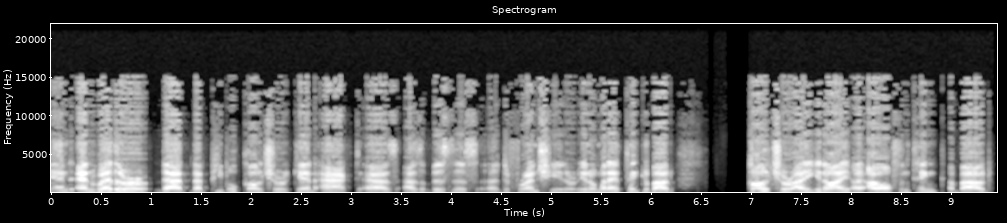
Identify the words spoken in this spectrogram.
and and whether that that people culture can act as as a business uh, differentiator. You know, when I think about culture, I you know I I often think about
